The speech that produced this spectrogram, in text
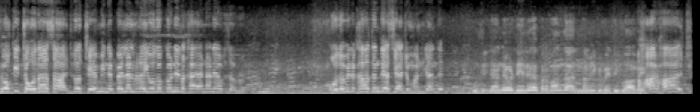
ਕਿਉਂਕਿ 14 ਸਾਲ ਜਦੋਂ 6 ਮਹੀਨੇ ਪਹਿਲਾਂ ਲੜਾਈ ਉਦੋਂ ਕਿਉਂ ਨਹੀਂ ਲਿਖਾਇਆ ਇਹਨਾਂ ਨੇ ਅਬਜ਼ਰਵਰ ਉਦੋਂ ਵੀ ਲਿਖਾ ਦਿੰਦੇ ਅਸੀਂ ਅੱਜ ਮੰਨ ਜਾਂਦੇ। ਤੁਸੀਂ ਜਾਣਦੇ ਹੋ ਡੇਰੇ ਦਾ ਪ੍ਰਬੰਧ ਆ, ਨਵੀਂ ਕਮੇਟੀ ਕੋ ਆਵੇ। ਹਰ ਹਾਲ 'ਚ।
